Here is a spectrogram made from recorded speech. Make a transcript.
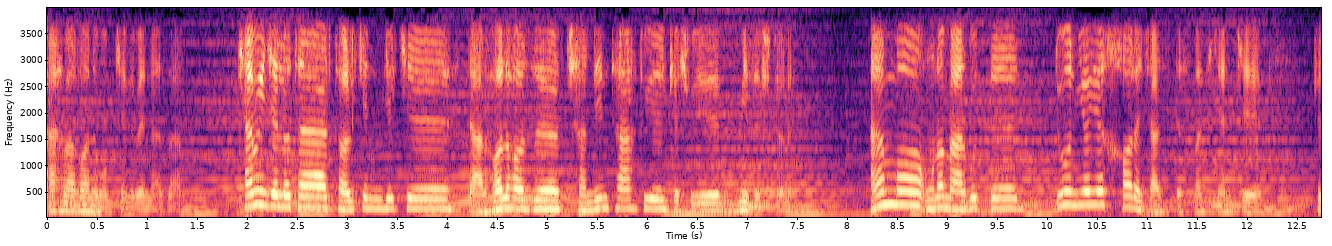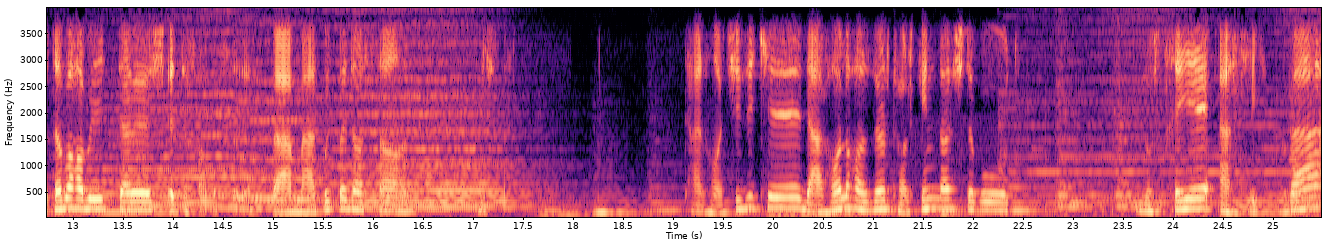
احمقانه ممکنه به نظر. کمی جلوتر تالکین میگه که در حال حاضر چندین طرح توی کشوی میزش داره. اما اونا مربوط به دنیای خارج از قسمتی که کتاب هابیت درش اتفاق افتاده و مربوط به داستان تنها چیزی که در حال حاضر تالکین داشته بود نسخه اصلی و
